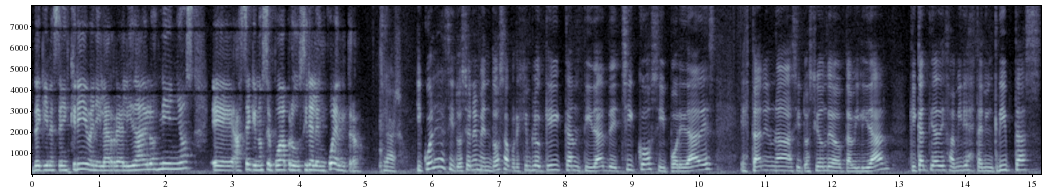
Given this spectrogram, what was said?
de quienes se inscriben y la realidad de los niños, eh, hace que no se pueda producir el encuentro. Claro. ¿Y cuál es la situación en Mendoza, por ejemplo? ¿Qué cantidad de chicos y por edades están en una situación de adoptabilidad? ¿Qué cantidad de familias están inscriptas?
